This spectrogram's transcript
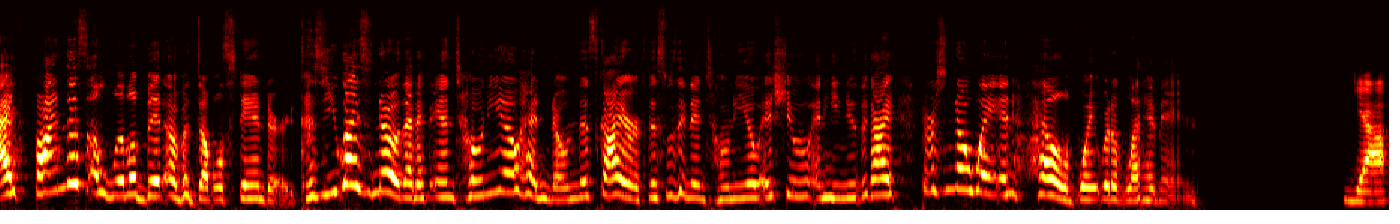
I find this a little bit of a double standard because you guys know that if Antonio had known this guy or if this was an Antonio issue and he knew the guy, there's no way in hell Voight would have let him in. Yeah,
